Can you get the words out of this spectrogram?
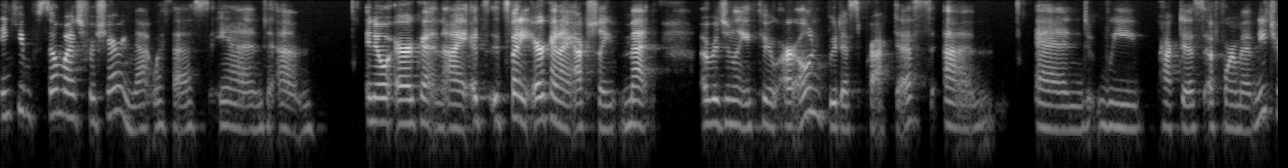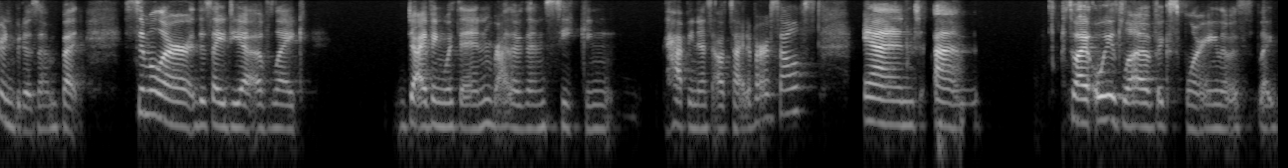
Thank you so much for sharing that with us. And um, I know Erica and I, it's, it's funny, Erica and I actually met originally through our own Buddhist practice. Um, and we practice a form of Nichiren Buddhism, but similar, this idea of like diving within rather than seeking happiness outside of ourselves. And um, so I always love exploring those like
